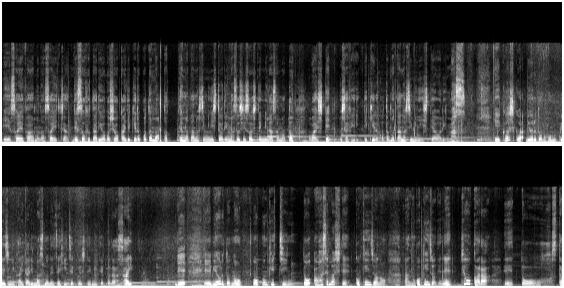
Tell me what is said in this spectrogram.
えー、ソエファームのソエちゃんです。お二人をご紹介できることもとっても楽しみにしておりますしそして皆様とお会いしておしゃべりできることも楽しみにしております、えー、詳しくはビオルトのホームページに書いてありますのでぜひチェックしてみてください。で、えー、ビオルトのオープンキッチンと合わせましてご近所のあのご近所でね今日から、えー、っとスタ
